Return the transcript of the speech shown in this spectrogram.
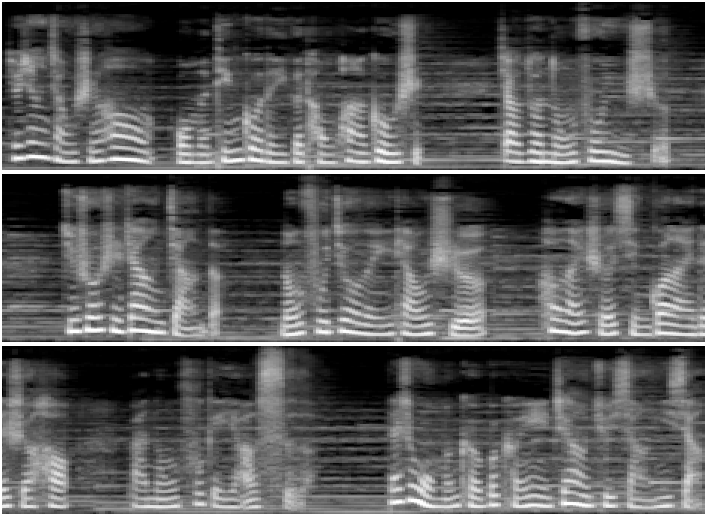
就像小时候我们听过的一个童话故事，叫做《农夫与蛇》。据说是这样讲的：农夫救了一条蛇，后来蛇醒过来的时候，把农夫给咬死了。但是我们可不可以这样去想一想，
